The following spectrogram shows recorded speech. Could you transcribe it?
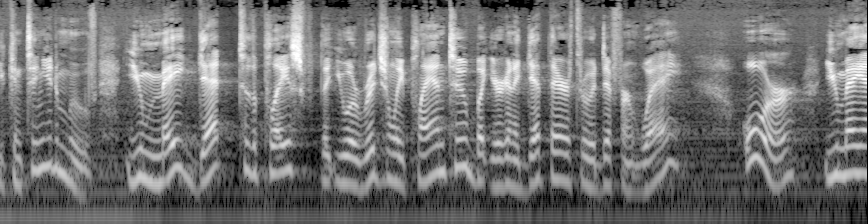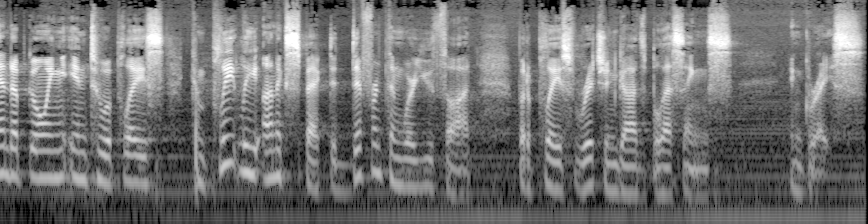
You continue to move. You may get to the place that you originally planned to, but you're going to get there through a different way. Or you may end up going into a place completely unexpected, different than where you thought, but a place rich in God's blessings and grace.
